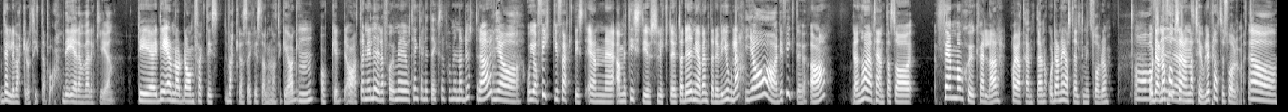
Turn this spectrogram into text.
väldigt vacker att titta på. det är den verkligen. Det, det är en av de faktiskt vackraste kristallerna tycker jag. Mm. Och eh, ja, att den är lila får mig att tänka lite extra på mina döttrar. Ja. Och jag fick ju faktiskt en ametistljuslykta utav dig när jag väntade Viola. ja, det fick du. Ja. Den har jag tänt alltså fem av sju kvällar har jag tänt den och den har jag ställt i mitt sovrum. Åh, och den har fått fint. så här en naturlig plats i sovrummet. Ja.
